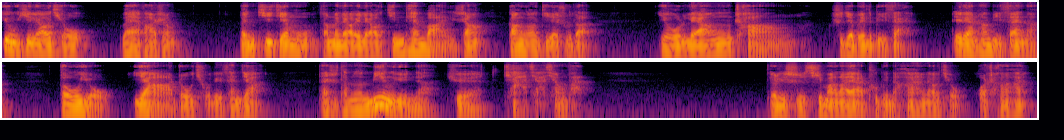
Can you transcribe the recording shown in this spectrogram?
用心聊球，为爱发声。本期节目，咱们聊一聊今天晚上刚刚结束的有两场世界杯的比赛。这两场比赛呢，都有亚洲球队参加，但是他们的命运呢，却恰恰相反。这里是喜马拉雅出品的《憨憨聊球》，我是憨憨。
